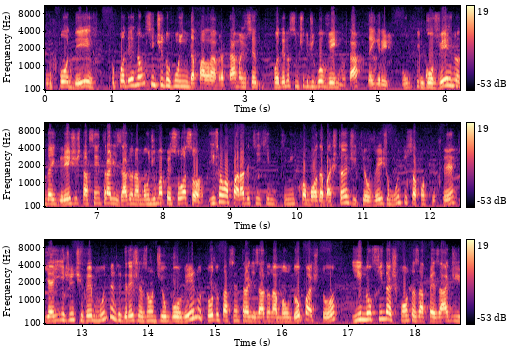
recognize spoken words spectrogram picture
o poder o poder não no sentido ruim da palavra, tá? Mas o poder no sentido de governo, tá? Da igreja. O, o, governo da igreja está centralizado na mão de uma pessoa só. Isso é uma parada que, que, que, me incomoda bastante, que eu vejo muito isso acontecer. E aí a gente vê muitas igrejas onde o governo todo está centralizado na mão do pastor. E no fim das contas, apesar de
